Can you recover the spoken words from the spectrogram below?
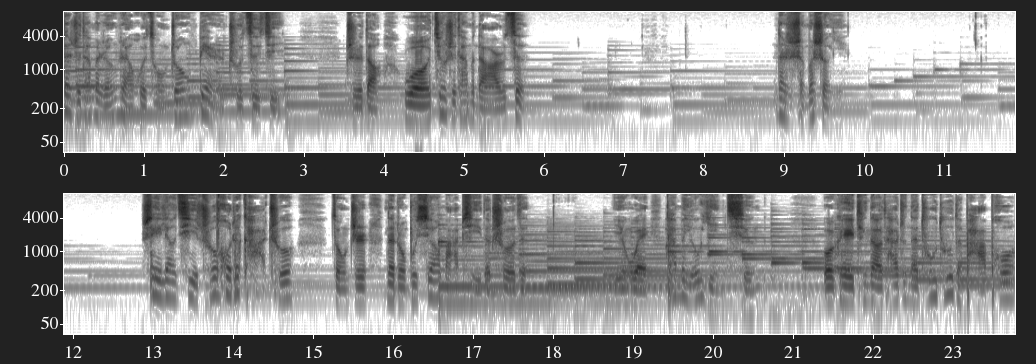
但是他们仍然会从中辨认出自己，知道我就是他们的儿子。那是什么声音？是一辆汽车或者卡车，总之那种不需要马匹的车子，因为它们有引擎。我可以听到它正在突突的爬坡，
